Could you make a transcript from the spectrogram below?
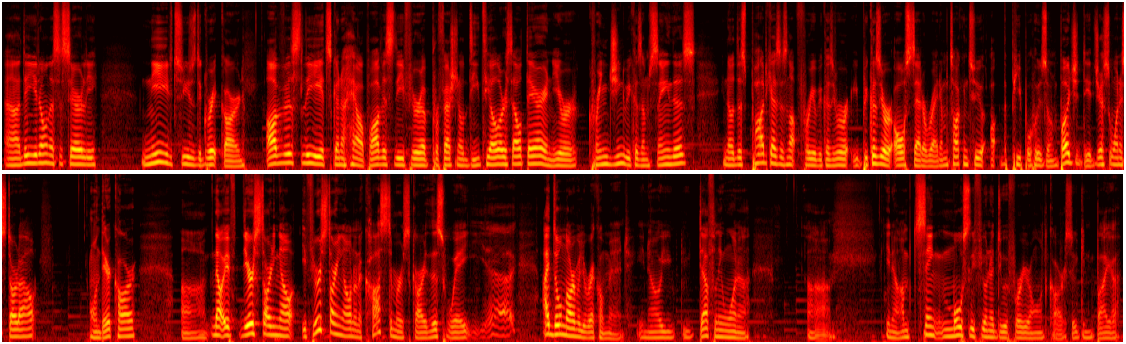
uh, then you don't necessarily need to use the grit guard obviously it's gonna help. Obviously if you're a professional detailers out there and you're cringing because i'm saying this you know this podcast is not for you because you're because you're all set already i'm talking to uh, the people who's on budget. They just want to start out on their car. Uh, now, if you're starting out, if you're starting out on a customer's car this way, yeah, I don't normally recommend. You know, you, you definitely want to, um, you know, I'm saying mostly if you want to do it for your own car, so you can buy a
